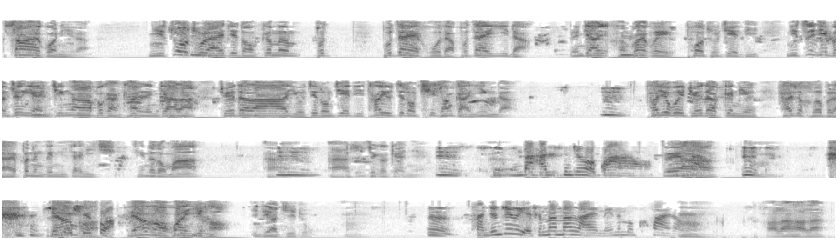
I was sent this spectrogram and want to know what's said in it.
伤害过你了，你做出来这种根本不不在乎的、不在意的，人家很快会破除芥蒂。你自己本身眼睛啊不敢看人家啦，觉得啦有这种芥蒂，他有这种气场感应的。嗯他就会觉得跟你还是合不来，不能跟你在一起，听得懂吗？啊，嗯啊，是这个概念。嗯，行，明白，还是心中有挂哦。对呀、嗯，谢良谢师傅好。良好换一好，一定要记住。嗯嗯，反正这个也是慢慢来，也没那么快的。嗯，好了好了，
